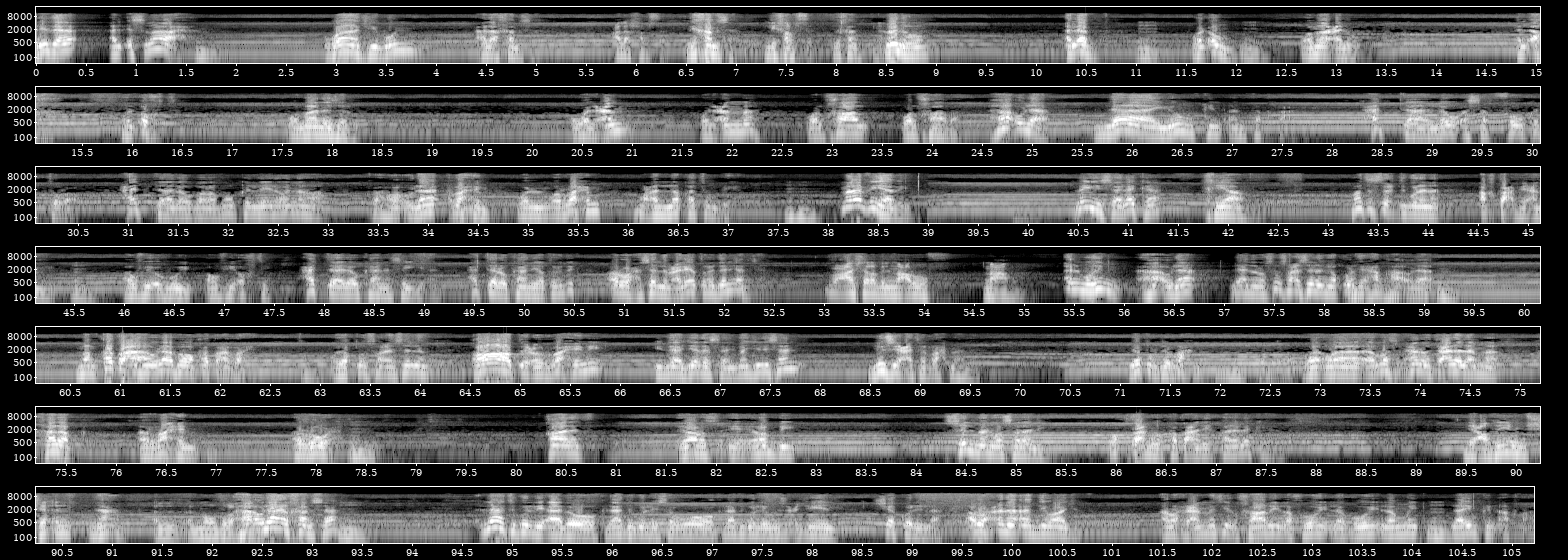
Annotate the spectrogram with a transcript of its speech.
لذا الإصلاح واجب على خمسة. على خمسة. لخمسة. لخمسة. لخمسة. نعم. من هم؟ الأب مم. والأم مم. وما علوا الأخ والأخت وما نزلوا. والعم والعمة والخال والخالة. هؤلاء لا يمكن أن تقطع. حتى لو أسفوك التراب حتى لو ضربوك الليل والنهار فهؤلاء رحم والرحم معلقة مم. ما في هذه ليس لك خيار ما تستطيع تقول أنا أقطع في عمي. أو في أبوي أو في أختي حتى لو كان سيئا حتى لو كان يطردك أروح أسلم عليه يطردني أرجع معاشرة بالمعروف معهم المهم هؤلاء لأن الرسول صلى الله عليه وسلم يقول في حق هؤلاء من قطع هؤلاء فهو قطع الرحم. ويقول صلى الله عليه وسلم قاطع الرحم إذا جلس مجلسا نزعت الرحمة منه. يطرد الرحمة. والله سبحانه وتعالى لما خلق الرحم الروح. قالت يا ربي صل من وصلني واقطع من قطعني قال لك يا لعظيم شأن نعم. الموضوع هذا. هؤلاء الخمسة مم. لا تقول لي آذوك لا تقول لي سووك لا تقول لي مزعجين. شكوى لله. أروح أنا أدي واجب. أروح لعمتي لخالي لأخوي لأبوي لأمي. لا يمكن أقطع.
